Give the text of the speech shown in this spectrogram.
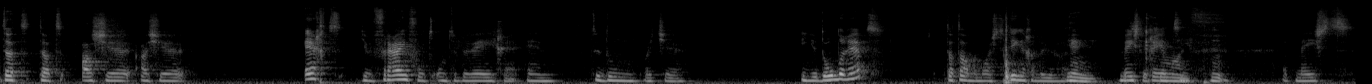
dat, dat als, je, als je echt je vrij voelt om te bewegen en te doen wat je in je donder hebt, dat dan de mooiste dingen gebeuren. Ja, ja. meest echt mooi. creatief. Ja. Het meest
